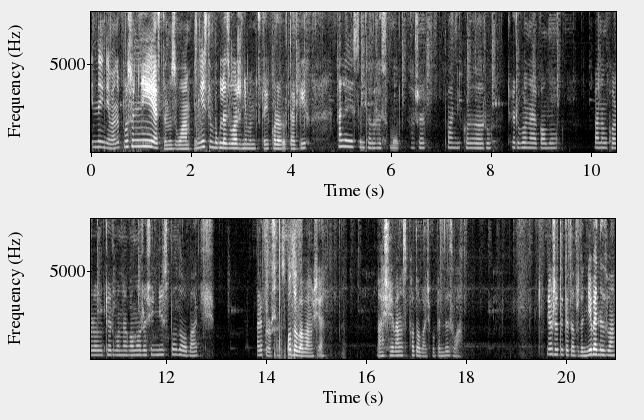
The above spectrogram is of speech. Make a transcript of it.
Innej nie mam. No po prostu nie jestem zła. Nie jestem w ogóle zła, że nie mam tutaj kolorów takich, ale jestem także smutna, że pani koloru czerwonego mu, panom koloru czerwonego może się nie spodobać. Ale proszę, spodoba wam się. Ma się wam spodobać, bo będę zła. Wiem, że tutaj naprawdę nie będę zła,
